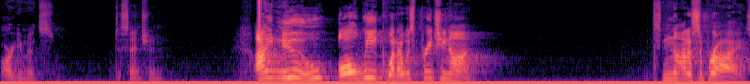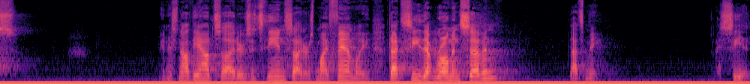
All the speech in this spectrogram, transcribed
Arguments, dissension. I knew all week what I was preaching on. It's not a surprise. And it's not the outsiders, it's the insiders, my family, that see that Romans 7, that's me. I see it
